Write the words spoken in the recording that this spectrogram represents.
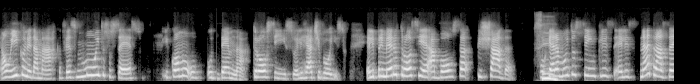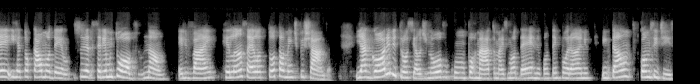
É um ícone da marca, fez muito sucesso. E como o, o Demna trouxe isso, ele reativou isso. Ele primeiro trouxe a bolsa pichada, Sim. porque era muito simples eles né, trazer e retocar o modelo. Isso seria muito óbvio. Não, ele vai, relança ela totalmente pichada. E agora ele trouxe ela de novo com um formato mais moderno, contemporâneo. Então, como se diz,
